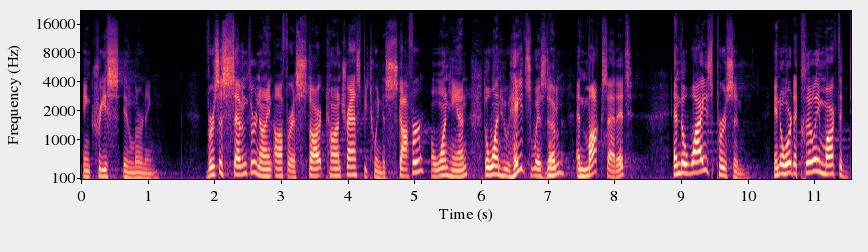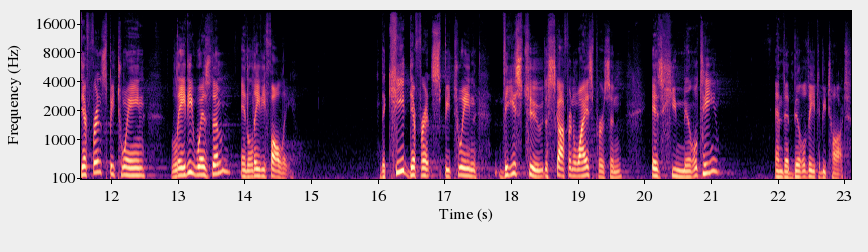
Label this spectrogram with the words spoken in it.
increase in learning. Verses 7 through 9 offer a stark contrast between the scoffer, on one hand, the one who hates wisdom and mocks at it, and the wise person, in order to clearly mark the difference between Lady Wisdom and Lady Folly. The key difference between these two, the scoffer and wise person, is humility and the ability to be taught.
